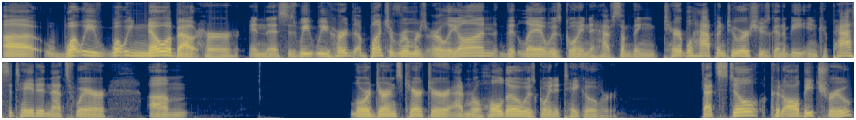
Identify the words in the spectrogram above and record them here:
uh, what we what we know about her in this is we we heard a bunch of rumors early on that Leia was going to have something terrible happen to her. She was going to be incapacitated, and that's where um, Laura Dern's character Admiral Holdo was going to take over. That still could all be true,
